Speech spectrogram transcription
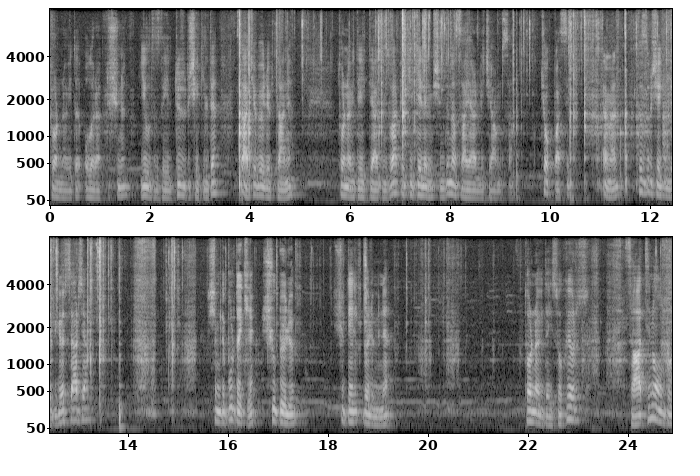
tornavida olarak düşünün. Yıldız değil, düz bir şekilde. Sadece böyle bir tane tornavida ihtiyacımız var. Peki gelelim şimdi nasıl ayarlayacağımıza. Çok basit. Hemen hızlı bir şekilde bir göstereceğim. Şimdi buradaki şu bölüm, şu delik bölümüne tornavidayı sokuyoruz. Saatin olduğu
